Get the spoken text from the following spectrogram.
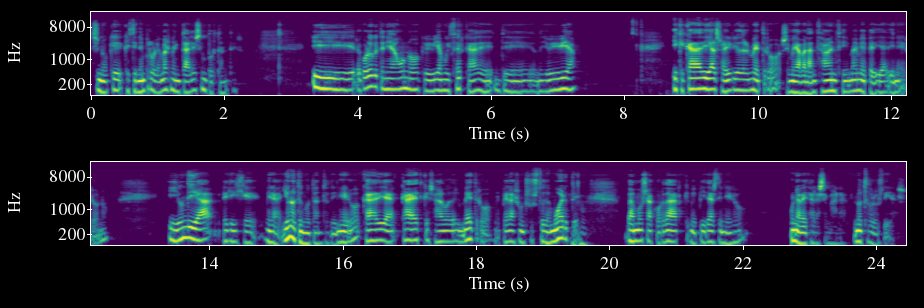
sino que, que tienen problemas mentales importantes. Y recuerdo que tenía uno que vivía muy cerca de, de, donde yo vivía y que cada día al salir yo del metro se me abalanzaba encima y me pedía dinero, ¿no? Y un día le dije, mira, yo no tengo tanto dinero, cada día, cada vez que salgo del metro me pegas un susto de muerte, uh -huh. vamos a acordar que me pidas dinero una vez a la semana, no todos los días.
